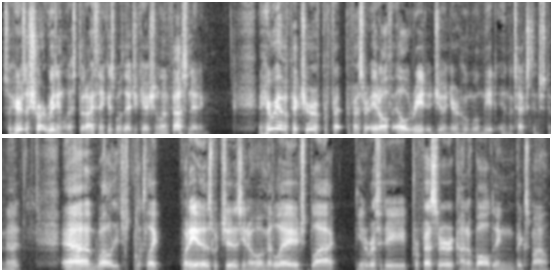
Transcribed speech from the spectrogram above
so here's a short reading list that I think is both educational and fascinating. And here we have a picture of Prof- Professor Adolph L. Reed Jr., whom we'll meet in the text in just a minute. And, well, he just looks like what he is, which is, you know, a middle aged, black, university professor, kind of balding, big smile.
